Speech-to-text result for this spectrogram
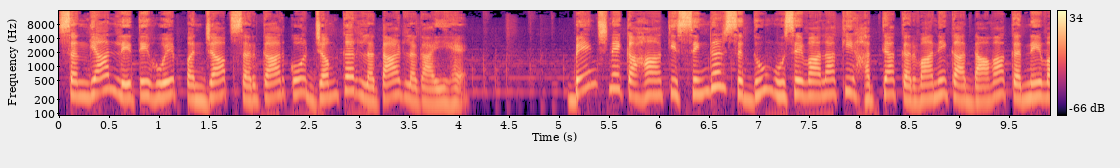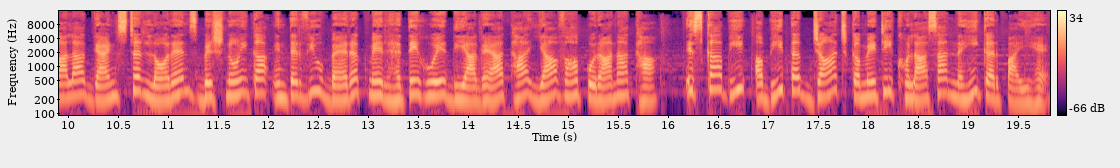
संज्ञान लेते हुए पंजाब सरकार को जमकर लताड़ लगाई है। बेंच ने कहा कि सिंगर सिद्धू मूसेवाला की हत्या करवाने का दावा करने वाला गैंगस्टर लॉरेंस बिश्नोई का इंटरव्यू बैरक में रहते हुए दिया गया था या वह पुराना था, इसका भी अभी तक जाँच कमेटी खुलासा नहीं कर पाई है।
